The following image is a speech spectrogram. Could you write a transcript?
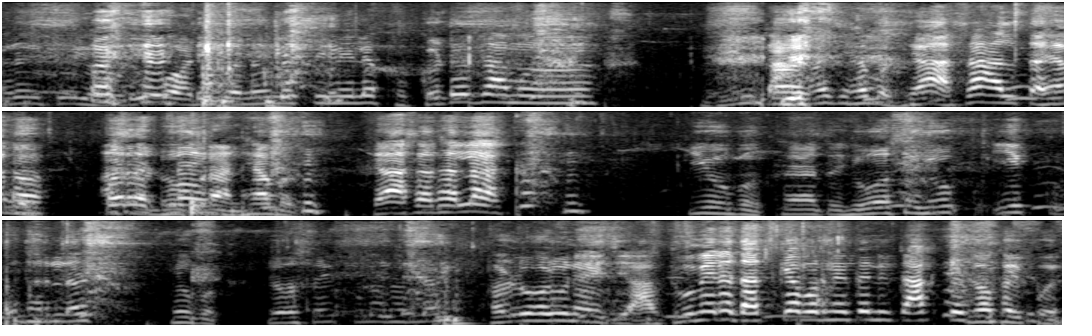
अरे तू एवढी बॉडी बनवलं ती नेल्या फुकटच जा मग. ह्या बघ ह्या असा हालता ह्या बघ. परत ढोकरान ह्या बघ. ह्या असा झाला. ह्यो बघ ह्या असं ह्यो एक पुढं धरलं. ह्यो बघ ह्यो असं एक पुढं धरलं. हळूहळू न्यायची. तू मेला दाचक्यावर नेता आणि टाकतो झोपाय पण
